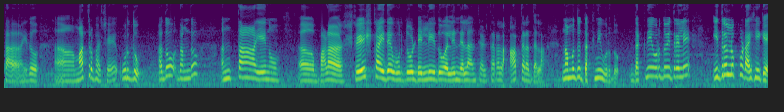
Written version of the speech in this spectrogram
ತ- ಇದು ಮಾತೃಭಾಷೆ ಉರ್ದು. ಅದು ನಮ್ಮದು ಅಂಥ ಏನು ಭಾಳ ಶ್ರೇಷ್ಠ ಇದೆ ಉರ್ದು, ಡೆಲ್ಲಿದು, ಅಲ್ಲಿಂದೆಲ್ಲ ಅಂತ ಹೇಳ್ತಾರಲ್ಲ, ಆ ಥರದ್ದಲ್ಲ. ನಮ್ಮದು ದಕ್ನಿ ಉರ್ದು. ದಕ್ನಿ ಉರ್ದು ಇದರಲ್ಲಿ, ಇದರಲ್ಲೂ ಕೂಡ ಹೀಗೆ.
